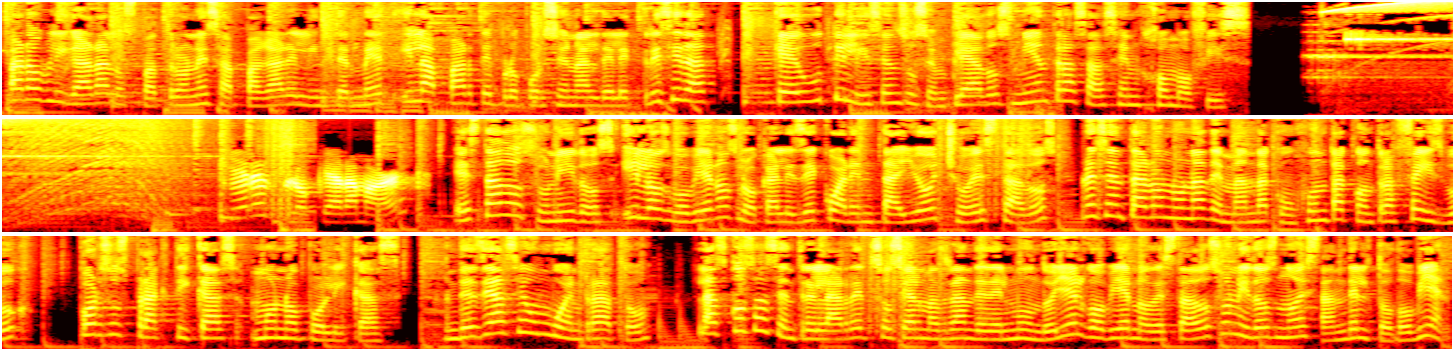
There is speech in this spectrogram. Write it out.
para obligar a los patrones a pagar el Internet y la parte proporcional de electricidad que utilicen sus empleados mientras hacen home office. ¿Quieres bloquear a Mark? Estados Unidos y los gobiernos locales de 48 estados presentaron una demanda conjunta contra Facebook por sus prácticas monopólicas. Desde hace un buen rato, las cosas entre la red social más grande del mundo y el gobierno de Estados Unidos no están del todo bien.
